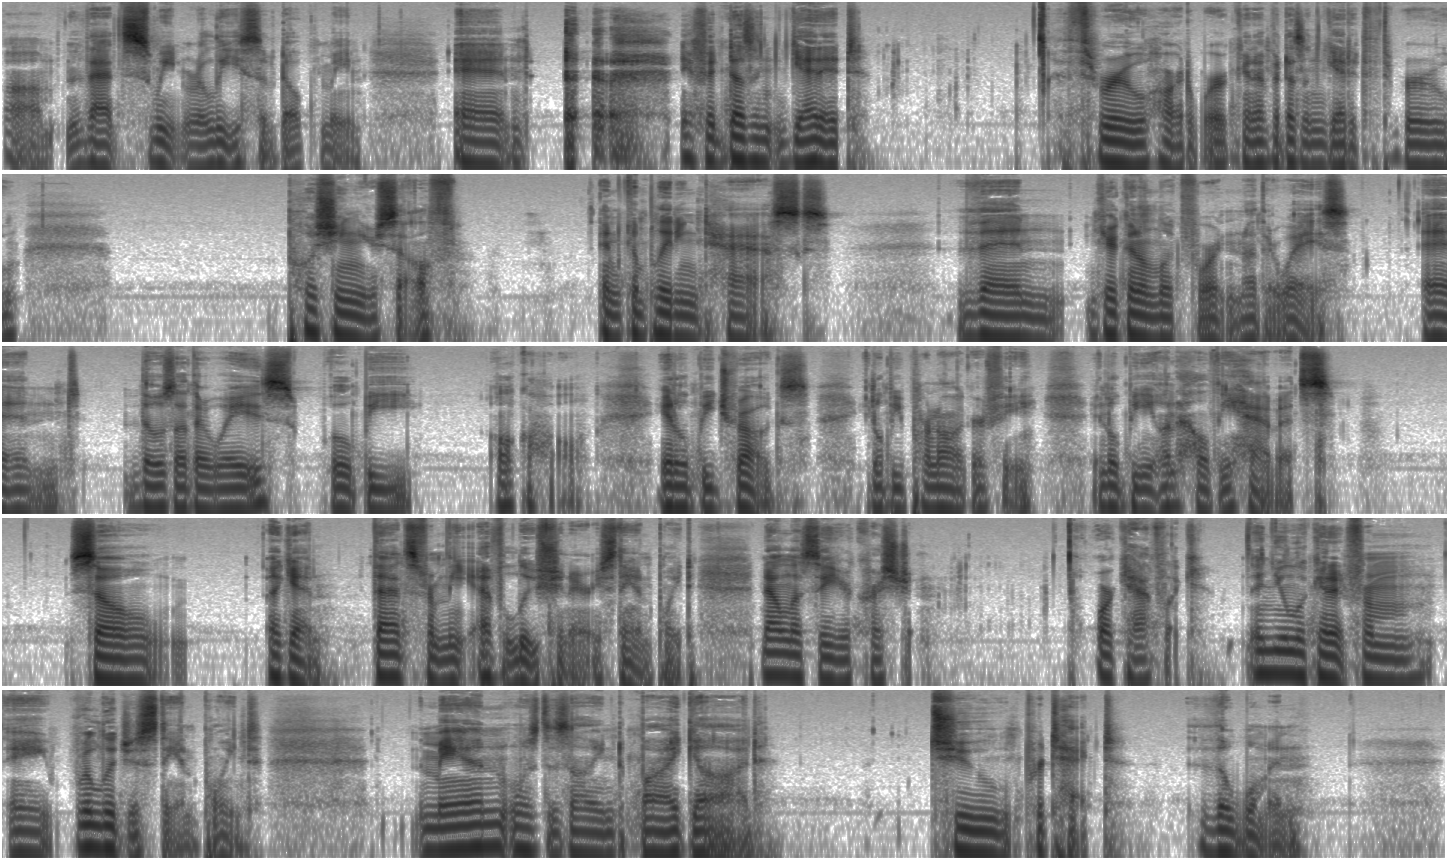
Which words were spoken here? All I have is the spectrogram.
um, that sweet release of dopamine. And if it doesn't get it through hard work, and if it doesn't get it through pushing yourself and completing tasks, then you're going to look for it in other ways. And those other ways will be alcohol, it'll be drugs, it'll be pornography, it'll be unhealthy habits. So, again, that's from the evolutionary standpoint. Now, let's say you're Christian or Catholic, and you look at it from a religious standpoint. Man was designed by God to protect the woman.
